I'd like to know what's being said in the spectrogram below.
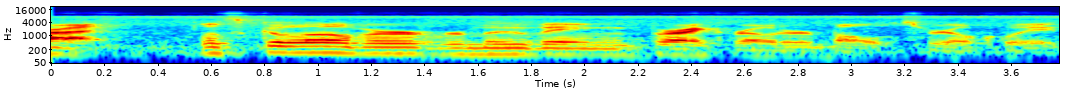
right, let's go over removing brake rotor bolts real quick.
